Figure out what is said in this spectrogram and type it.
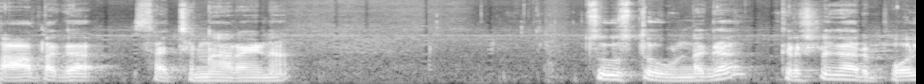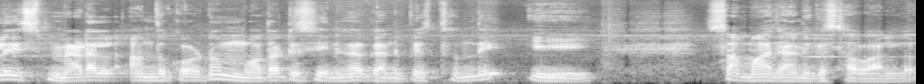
తాతగా సత్యనారాయణ చూస్తూ ఉండగా కృష్ణ గారు పోలీస్ మెడల్ అందుకోవడం మొదటి సీన్గా కనిపిస్తుంది ఈ సమాజానికి సవాళ్ళు.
